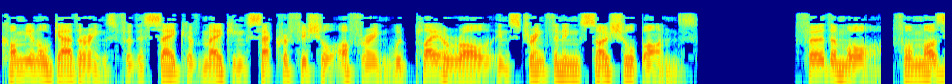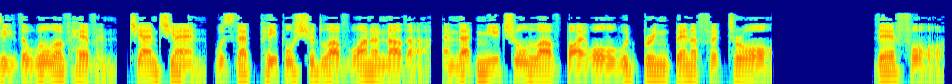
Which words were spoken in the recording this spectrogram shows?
communal gatherings for the sake of making sacrificial offering would play a role in strengthening social bonds. Furthermore, for Mozi the will of heaven tian tian, was that people should love one another, and that mutual love by all would bring benefit to all. Therefore,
